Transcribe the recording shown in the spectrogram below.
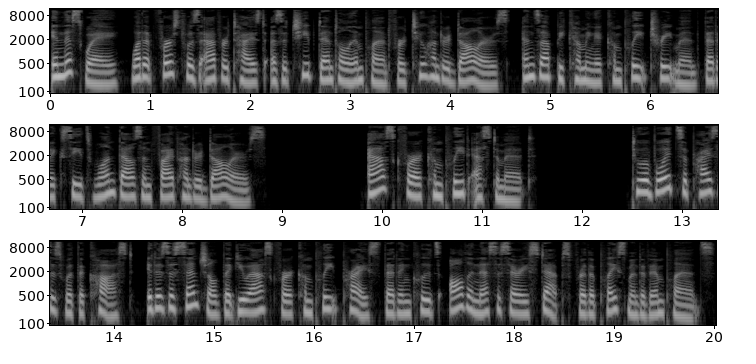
In this way, what at first was advertised as a cheap dental implant for $200 ends up becoming a complete treatment that exceeds $1,500. Ask for a complete estimate. To avoid surprises with the cost, it is essential that you ask for a complete price that includes all the necessary steps for the placement of implants.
